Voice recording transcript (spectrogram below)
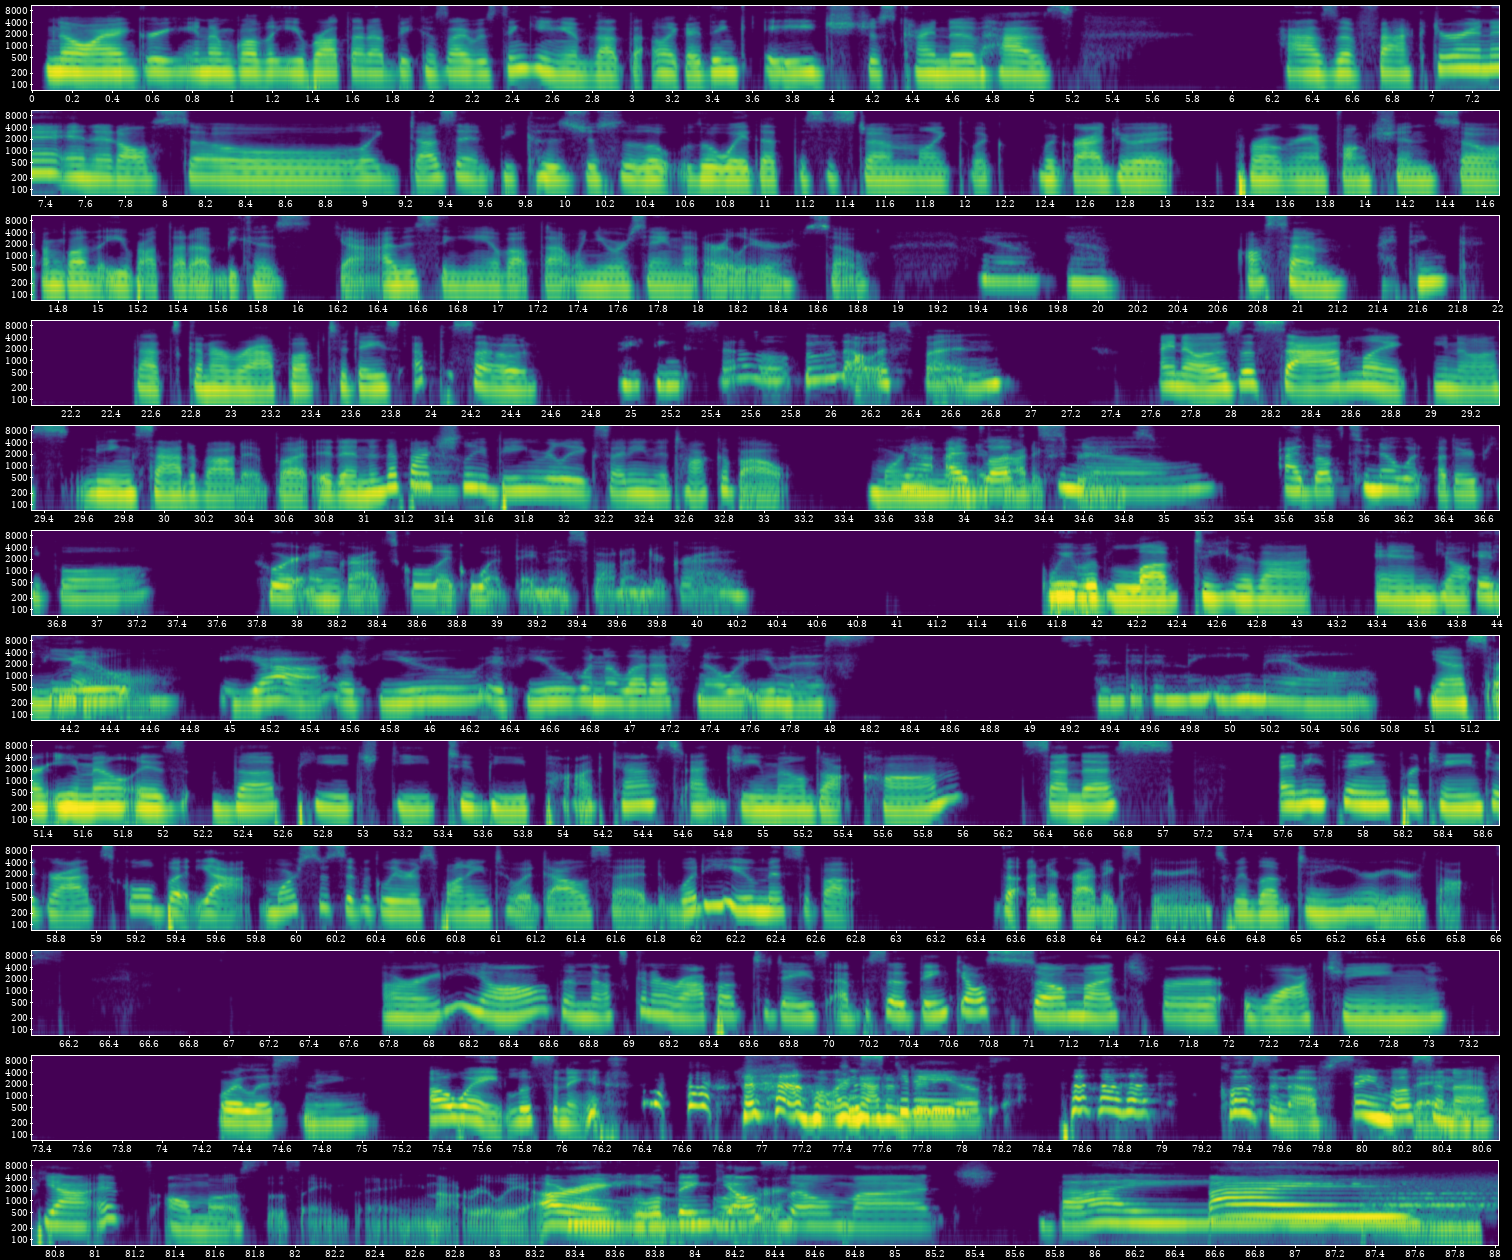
No, I agree. And I'm glad that you brought that up because I was thinking of that, that like I think age just kind of has has a factor in it and it also like doesn't because just the, the way that the system like like the graduate program functions. So I'm glad that you brought that up because yeah, I was thinking about that when you were saying that earlier. So yeah yeah. Awesome. I think that's gonna wrap up today's episode. I think so. Ooh, that was fun. I know it was a sad, like, you know, us being sad about it, but it ended up Yeah. actually being really exciting to talk about mourning Yeah, I'd love to experience. know. I'd love to know what other people who are in grad school like what they miss about undergrad. We would love to hear that and y'all If you- Yeah, if you if you want to let us know what you miss, send it in the email. Yes, our email is the PhD-to-Be podcast at gmail.com. Send us anything pertaining to grad school, but yeah, more specifically responding to what Dallas said. What do you miss about the undergrad experience? We'd love to hear your thoughts. Alrighty, y'all. Then that's gonna wrap up today's episode. Thank y'all so much for watching. Or listening. Oh wait, listening. We're not a video. Close enough. Same Close thing. enough. Yeah, it's almost the same thing. Not really. All right. Well, mean, thank y'all so much. Bye. Bye.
